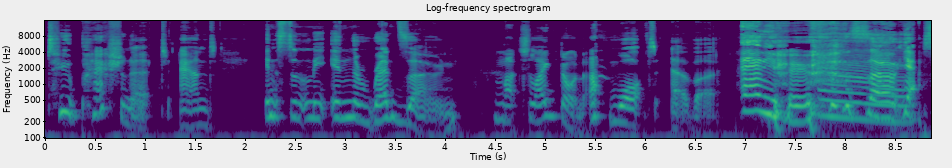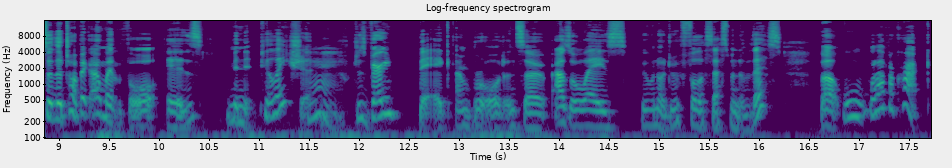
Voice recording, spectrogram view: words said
too passionate and instantly in the red zone. Much like Donna. Whatever. Anywho, Oh. so yeah, so the topic I went for is manipulation Mm. which is very big and broad. And so, as always, we will not do a full assessment of this, but we'll, we'll have a crack.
